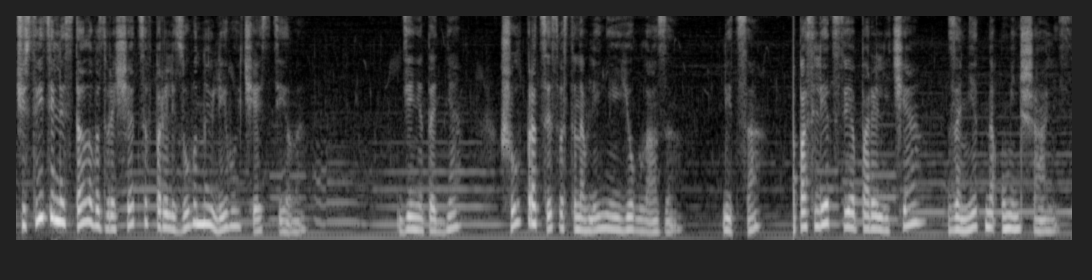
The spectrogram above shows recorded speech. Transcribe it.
Чувствительность стала возвращаться в парализованную левую часть тела. День ото дня шел процесс восстановления ее глаза, лица, а последствия паралича заметно уменьшались.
